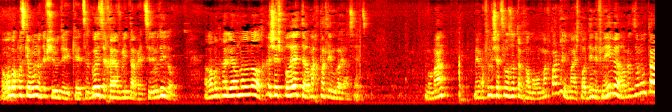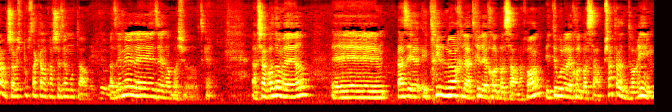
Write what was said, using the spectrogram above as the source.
רוב הפוסקים אומרים עדיף שיהודי, כי אצל גוי זה חייב מיתה ואצל יהודי לא. הרב עוד חייליהו אומר לא, אחרי שיש פה היתר, מה אכפת לי אם גוי יעשה את זה? מובן? אפילו שאצלו זה יותר חמור, מה אכפת לי? מה, יש פה דין לפני עיוור? אבל זה מותר, עכשיו יש פה פסק הלכה שזה מותר. אז אם אלה זה לא פשוט, כן. עכשיו עוד אומר, אה, אז התחיל נוח להתחיל לאכול בשר, נכון? התירו לו לאכול בשר. פשט הדברים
